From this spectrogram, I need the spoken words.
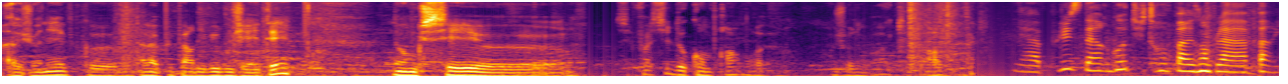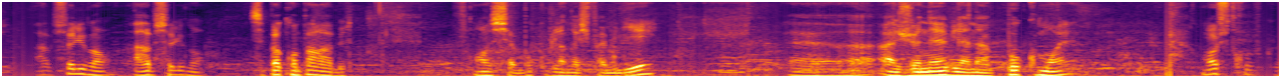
à Genève que dans la plupart des villes où j'ai été. Donc c'est euh, facile de comprendre euh, genevois qui parle. Il y a plus d'argot, tu trouves par exemple à Paris? Absolument, absolument. C'est pas comparable. En France, il y a beaucoup de langages familiers. Euh, à Genève, il y en a beaucoup moins. Moi, je trouve que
